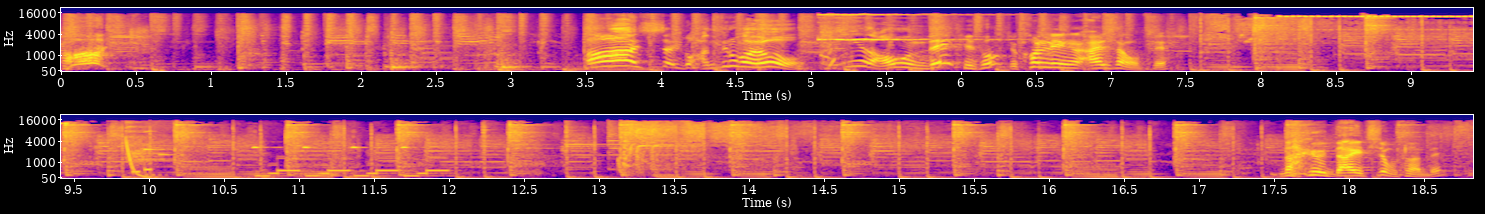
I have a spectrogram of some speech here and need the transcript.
아. 아, 진짜 이거 안 들어가요. 힘이 나오는데, 계속? 저 컬링 할 사람 없어요? 나 이거, 나 이거 진짜 못하는데?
